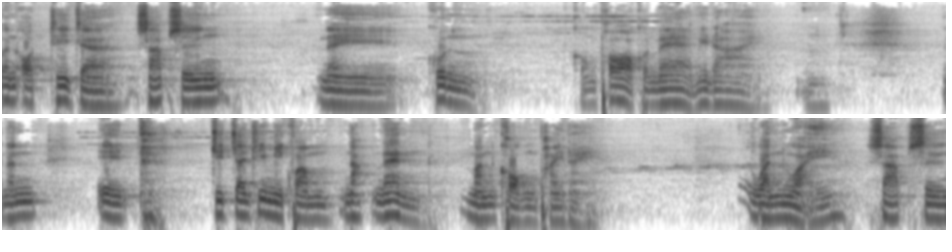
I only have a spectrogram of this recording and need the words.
มันอดที่จะซาบซึ้งในคุณ ของพ่อคนแม่ไม่ได้นั้นเอจิตใจที่มีความหนักแน่นมันคงภายใน วันไหวซาบซึ้ง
